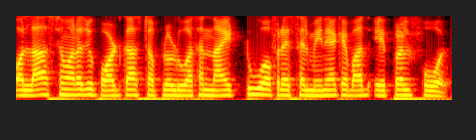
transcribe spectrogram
और लास्ट हमारा जो पॉडकास्ट अपलोड हुआ था नाइट टू ऑफ़ रेसलमेनिया के बाद अप्रैल फोर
